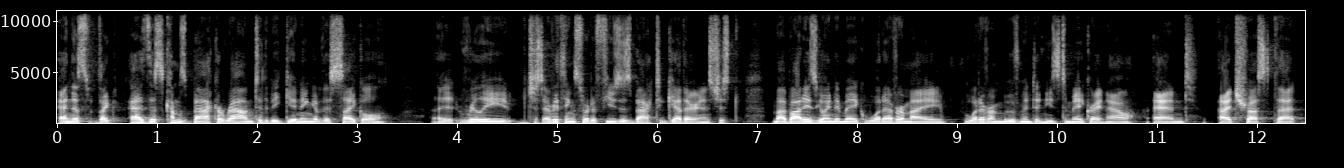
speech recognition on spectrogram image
And this like as this comes back around to the beginning of this cycle, it really just everything sort of fuses back together and it's just my body is going to make whatever my whatever movement it needs to make right now and I trust that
